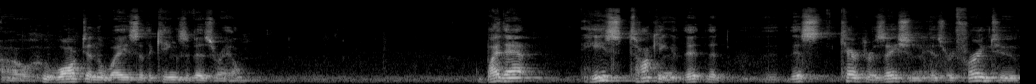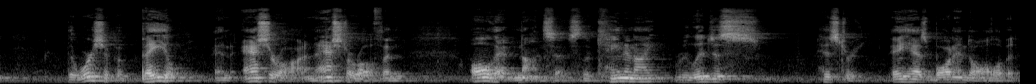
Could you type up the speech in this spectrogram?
uh, who walked in the ways of the kings of Israel. By that, he's talking that, that this characterization is referring to the worship of Baal and Asherah and Ashtaroth and all that nonsense, the Canaanite religious history. Ahaz bought into all of it.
